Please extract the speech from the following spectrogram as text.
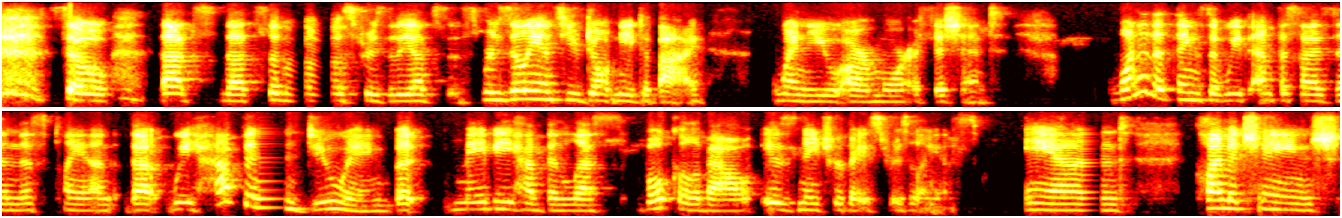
so that's that's the most resilience resilience you don't need to buy when you are more efficient. One of the things that we've emphasized in this plan that we have been doing but maybe have been less vocal about is nature-based resilience. And climate change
